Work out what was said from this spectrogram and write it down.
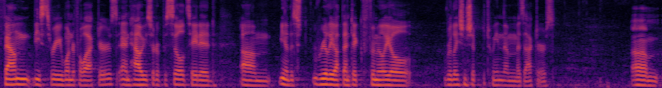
found these three wonderful actors and how you sort of facilitated um, you know, this really authentic familial relationship between them as actors. Um,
